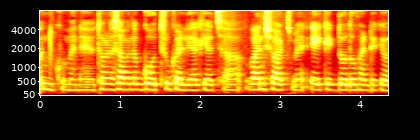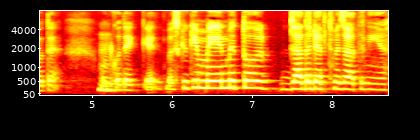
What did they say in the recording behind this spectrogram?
उनको मैंने थोड़ा सा मतलब गो थ्रू कर लिया कि अच्छा वन शॉट्स में एक एक दो दो घंटे के होते हैं। हम्म। उनको देख के बस क्योंकि मेन में तो ज़्यादा डेप्थ में जाते नहीं है।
